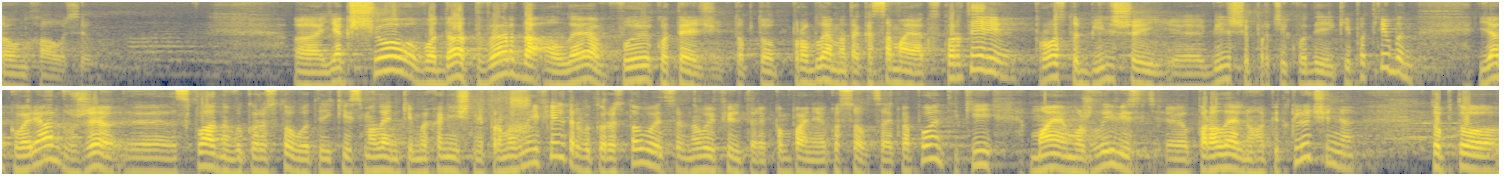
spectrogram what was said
таунхаусів. Е, Якщо вода тверда, але в котеджі, тобто проблема така сама, як в квартирі, просто більший, е, більший протік води, який потрібен. Як варіант, вже е, складно використовувати якийсь маленький механічний промивний фільтр, використовується новий фільтр компанії EcoSoft, це Aquapoint, який має можливість паралельного підключення. Тобто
